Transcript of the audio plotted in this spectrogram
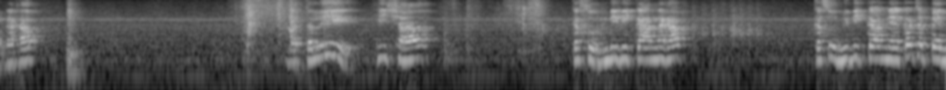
ทนะครับ แบตเตอรี่ที่ชาร์จ กระสุนบีบีกันนะครับ กระสุนบีบีกันเนี่ยก็จะเป็น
